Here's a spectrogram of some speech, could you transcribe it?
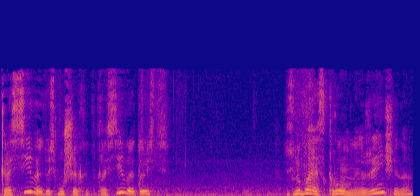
Красивая, то есть мушех. Это красивая, то есть... То есть любая скромная женщина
